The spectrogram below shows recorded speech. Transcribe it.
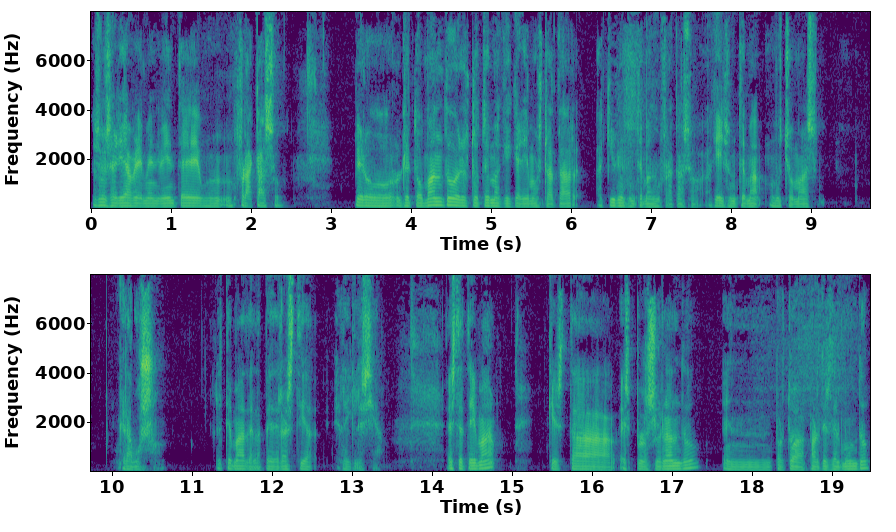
Eso sería brevemente un fracaso pero retomando el otro tema que queríamos tratar, aquí no es un tema de un fracaso, aquí es un tema mucho más gravoso, el tema de la pederastia en la Iglesia. Este tema que está explosionando por todas partes del mundo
